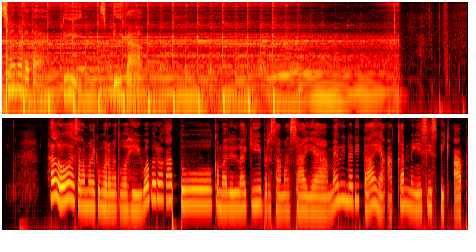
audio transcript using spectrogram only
Selamat datang di Speak Up. Halo, Assalamualaikum warahmatullahi wabarakatuh Kembali lagi bersama saya Melinda Dita yang akan mengisi Speak Up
